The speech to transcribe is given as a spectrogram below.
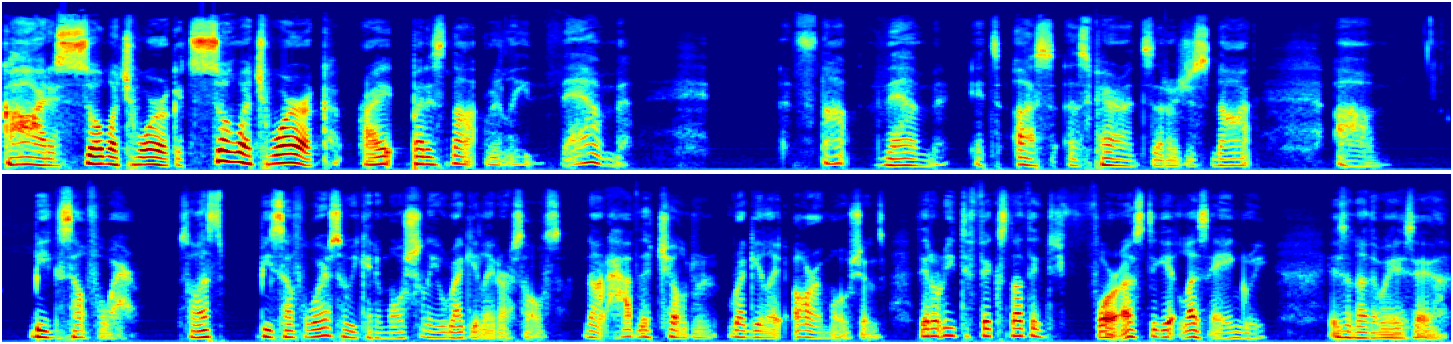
God, it's so much work. It's so much work, right? But it's not really them. It's not them. It's us as parents that are just not, um, being self-aware. So let's be self-aware so we can emotionally regulate ourselves, not have the children regulate our emotions. They don't need to fix nothing for us to get less angry is another way to say that.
